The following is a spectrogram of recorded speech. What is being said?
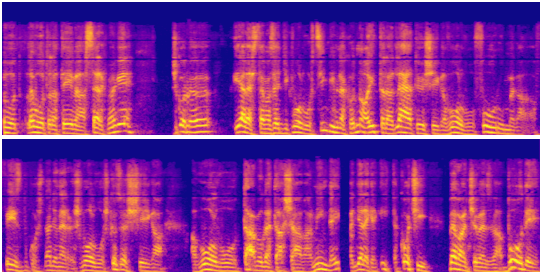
le volt, le volt oda téve a szerk mögé, és akkor ö, jeleztem az egyik Volvo címbimnek, hogy na, itt a lehetőség a Volvo fórum, meg a Facebookos, nagyon erős Volvos közösség, a, a Volvo támogatásával minden. A gyerekek, itt a kocsi, be van csövezve a bódé,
